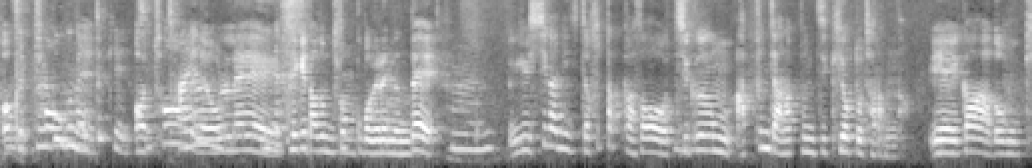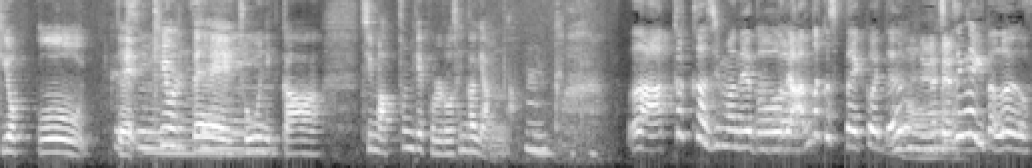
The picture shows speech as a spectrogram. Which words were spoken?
어, 그 처음에 어떻게 했지? 어 처음에 자연- 원래 되게 나도 무섭고 막 이랬는데 음. 이게 시간이 진짜 후딱 가서 지금 아픈지 안 아픈지 기억도 잘 안 나. 얘가 너무 귀엽고 이제 그치, 키울 때 그치. 좋으니까 지금 아픈 게 별로 생각이 안 나. 음. 나 아까까지만 해도 내가 안 닦고 싶다 했거든? 지금 생각이 달라졌어.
